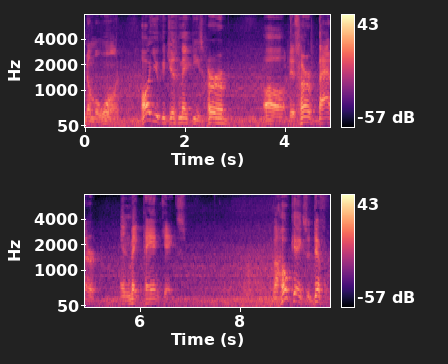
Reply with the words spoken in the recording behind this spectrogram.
number one. Or you could just make these herb, uh, this herb batter and make pancakes. Now, hoe cakes are different.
